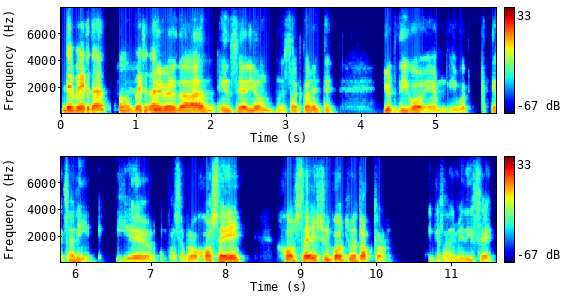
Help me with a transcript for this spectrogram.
de verdad o verdad. ¿De verdad? ¿En serio? Exactamente. Yo te digo, em, igual que Quetzali, y, eh, por ejemplo, José, José should go to the doctor. Y Quetzali me dice,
